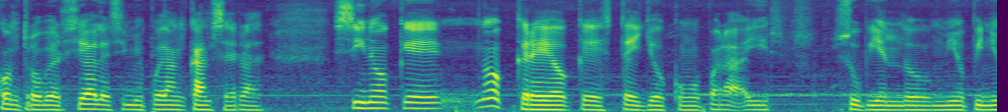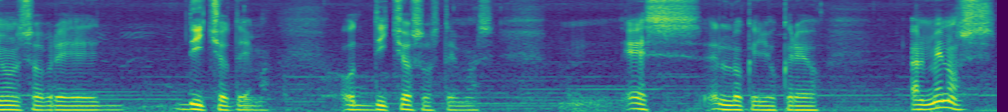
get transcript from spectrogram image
controversiales y me puedan cancelar, sino que no creo que esté yo como para ir subiendo mi opinión sobre dicho tema o dichosos temas. Es lo que yo creo. Al menos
